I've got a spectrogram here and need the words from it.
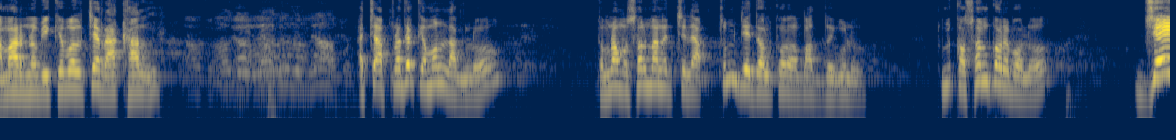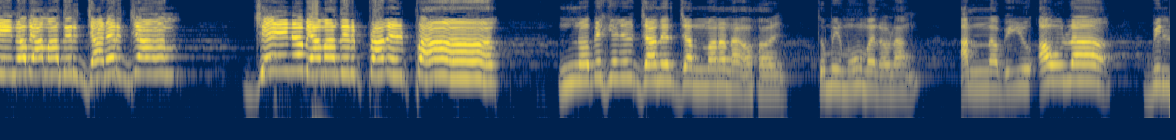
আমার নবীকে বলছে রাখাল। আচ্ছা আপনাদের কেমন লাগল? তোমরা মুসলমানের ছেলে, তুমি যে দল করো, বাধ্য এগুলো। তুমি কসম করে বলো, যেই নবী আমাদের জানের জান, যেই নবী আমাদের প্রাণের প্রাণ, নবীকে যদি জানের জান মানা না হয়, তুমি মুমেন না। আন্নবিউ আউলা বিল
